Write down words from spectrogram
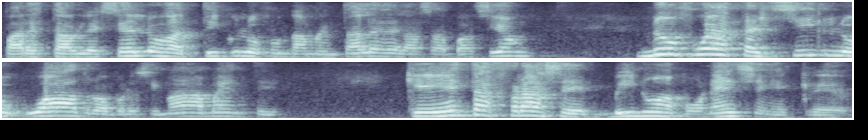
para establecer los artículos fundamentales de la salvación. No fue hasta el siglo IV aproximadamente que esta frase vino a ponerse en el credo.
